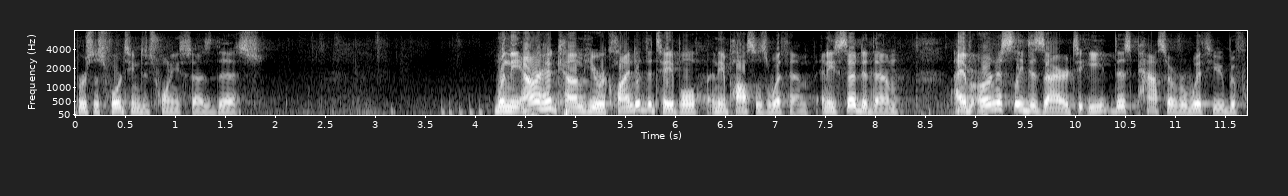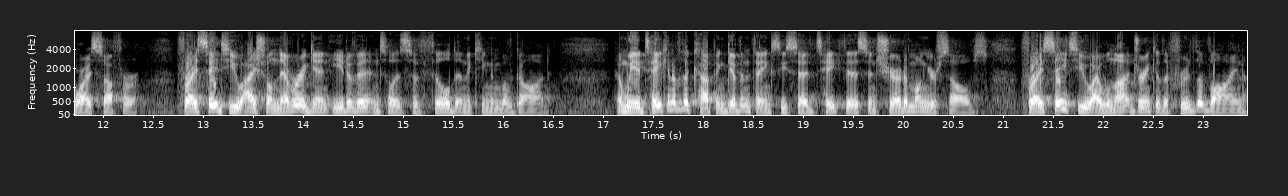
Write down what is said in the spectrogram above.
Verses 14 to 20 says this. When the hour had come, he reclined at the table, and the apostles with him. And he said to them, I have earnestly desired to eat this Passover with you before I suffer. For I say to you, I shall never again eat of it until it is fulfilled in the kingdom of God. And we had taken of the cup and given thanks, he said, Take this and share it among yourselves. For I say to you, I will not drink of the fruit of the vine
